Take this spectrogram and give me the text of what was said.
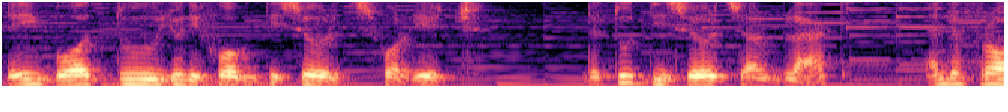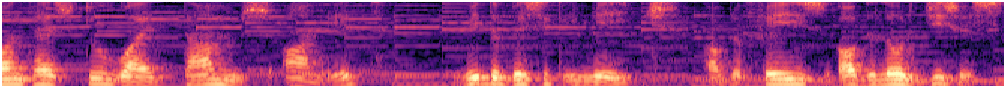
They bought two uniform t shirts for each. The two t shirts are black, and the front has two white thumbs on it with the basic image of the face of the Lord Jesus.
